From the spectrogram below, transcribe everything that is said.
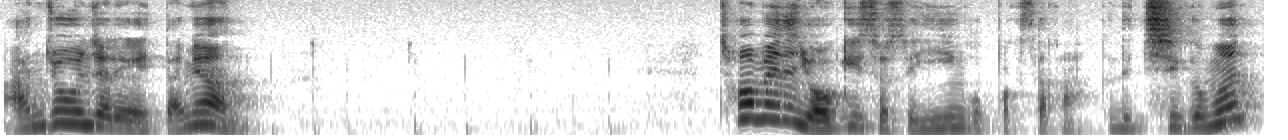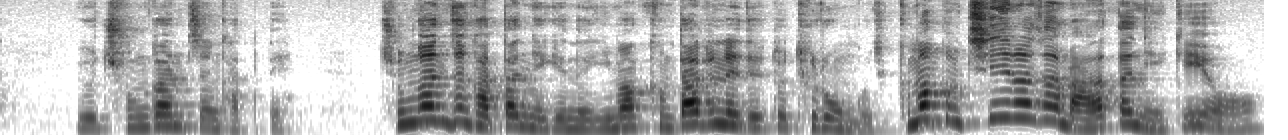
안 좋은 자리가 있다면 처음에는 여기 있었어요. 이인국 박사가. 근데 지금은 요 중간쯤 갔대. 중간쯤 갔다는 얘기는 이만큼 다른 애들이 또 들어온 거지. 그만큼 친일한 사람 많았다는 얘기예요.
